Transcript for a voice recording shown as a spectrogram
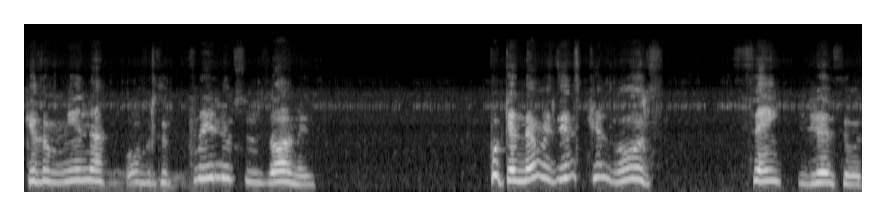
que ilumina os filhos dos homens porque não existe luz sem Jesus.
